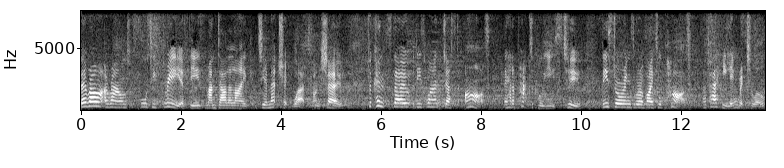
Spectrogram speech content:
There are around 43 of these mandala-like geometric works on show. For Kunz, though, these weren't just art, they had a practical use too. These drawings were a vital part of her healing rituals.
